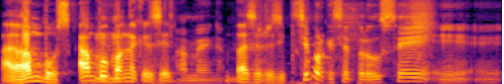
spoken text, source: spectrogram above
a ambos, ambos van a crecer. Amén. Va a ser recíproco. Sí, porque se produce eh, eh,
